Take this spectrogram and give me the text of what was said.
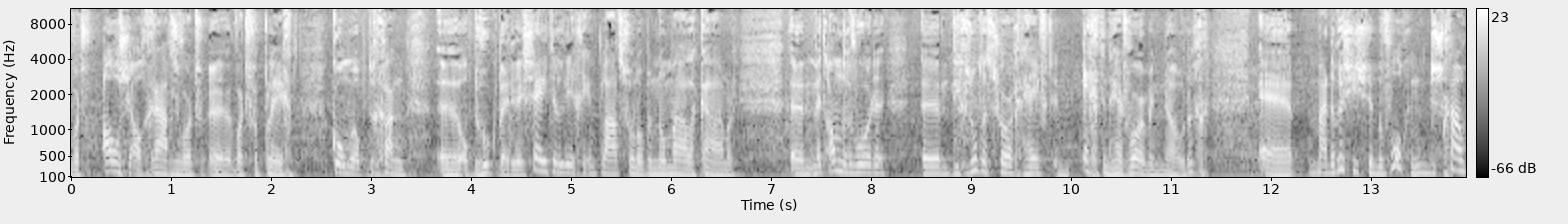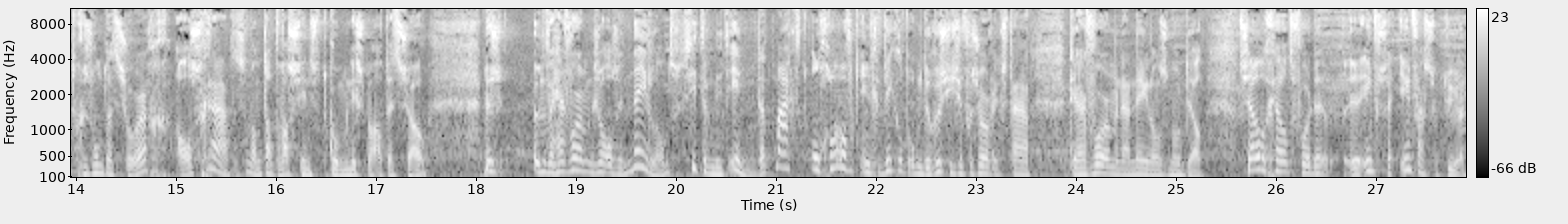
wordt, als je al gratis wordt, uh, wordt verpleegd, kom je op de gang uh, op de hoek bij de wc te liggen in plaats van op een normale kamer. met andere woorden, die gezondheidszorg heeft een, echt een hervorming nodig. maar de Russische bevolking beschouwt gezondheidszorg als gratis. Want dat was sinds het communisme altijd zo. Dus een hervorming zoals in Nederland zit er niet in. Dat maakt het ongelooflijk ingewikkeld om de Russische verzorgingsstaat te hervormen naar Nederlands model. Hetzelfde geldt voor de infra infrastructuur.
